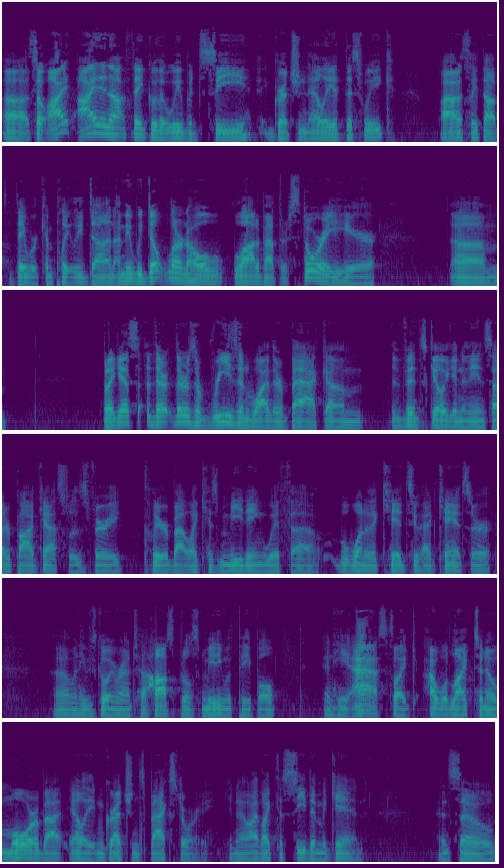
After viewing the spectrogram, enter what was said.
Uh, so I, I did not think that we would see Gretchen and Elliot this week. I honestly thought that they were completely done. I mean, we don't learn a whole lot about their story here, um, but I guess there, there's a reason why they're back. Um, Vince Gilligan in the Insider Podcast was very clear about like his meeting with uh, one of the kids who had cancer uh, when he was going around to hospitals meeting with people, and he asked like, "I would like to know more about Elliot and Gretchen's backstory. You know, I'd like to see them again." And so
